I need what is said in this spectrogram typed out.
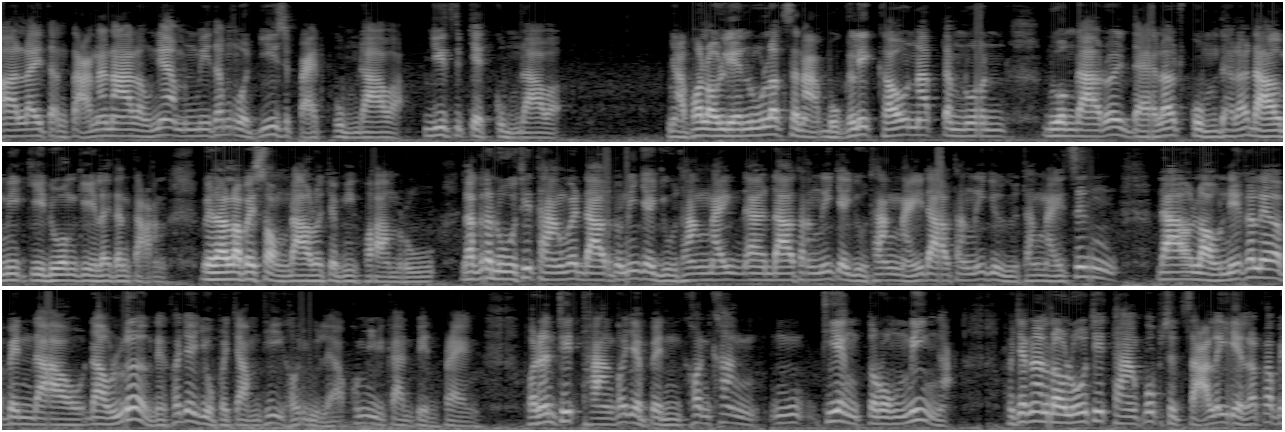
อะไรต่างๆ นานาเหล่านี้มันมีทั้งหมด 28 กลุ่มดาวอะ27 กลุ่มดาวอะ เนี่ยพอเราเรียนรู้ลักษณะบุคลิกเขานับจำนวนดวงดาวด้วยแต่ละกลุ่มแต่ละดาวมีกี่ดวงกี่อะไรต่างๆ เวลาเราไปส่องดาวเราจะมีความรู้ แล้วก็ดูทิศทางว่าดาวตัวนี้จะอยู่ทางไหนดาวทางนี้จะอยู่ทางไหน ดาวทางนี้จะอยู่ทางไหน ซึ่งดาวเหล่านี้ก็เรียกว่าเป็นดาวดาวฤกษ์เนี่ยเขาจะอยู่ประจำที่เขาอยู่แล้วเขาไม่มีการเปลี่ยนแปลง เพราะฉะนั้นทิศทางก็จะเป็นค่อนข้างเที่ยงตรงนิ่งอะ เพราะฉะนั้นเรารู้ทิศทางปุ๊บศึกษาละเอียดแล้วก็ไป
